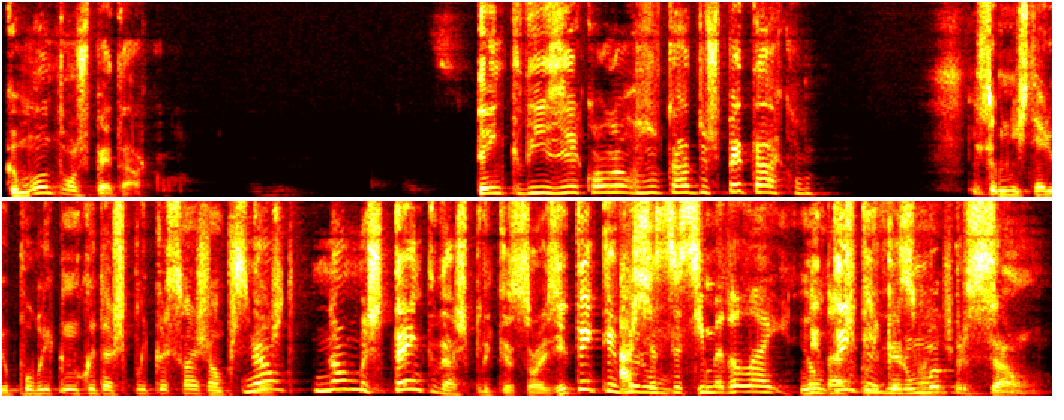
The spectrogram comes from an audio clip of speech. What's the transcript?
que monta um espetáculo tem que dizer qual é o resultado do espetáculo. Mas o Ministério Público nunca dá explicações, não percebeste? Não, não mas tem que dar explicações. E tem que haver. Acha-se um... acima da lei. Não e tem que haver uma pressão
